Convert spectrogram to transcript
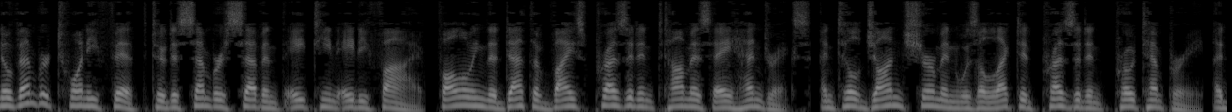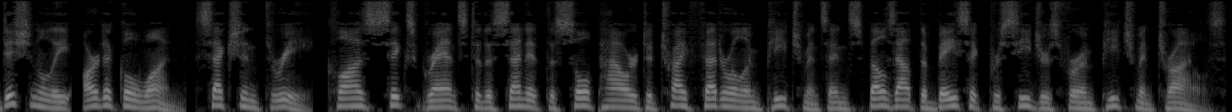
November 25 to December 7, 1885, following the death of Vice President Thomas A. Hendricks, until John Sherman was elected President pro tempore. Additionally, Article 1, Section 3, Clause 6 grants to the Senate the sole power to try federal impeachments and spells out the basic procedures for impeachment trials.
